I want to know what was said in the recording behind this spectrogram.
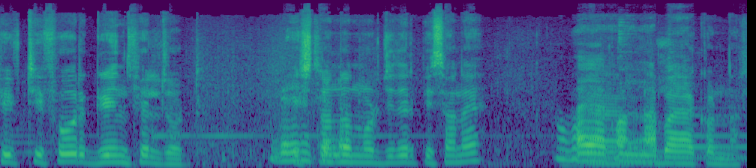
Fifty four Greenfield road east London মসজিদের পিছনে। আবায়া কর্নার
